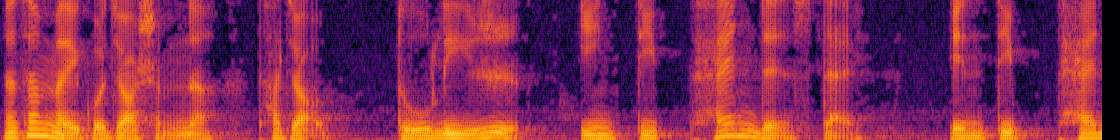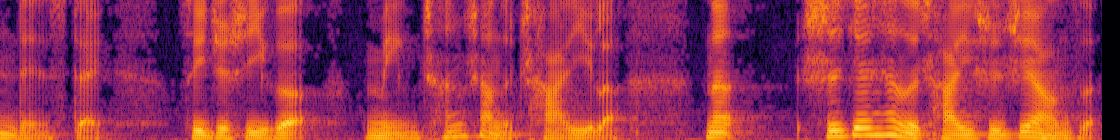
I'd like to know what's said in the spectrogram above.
那在美国叫什么呢？它叫独立日，Independence Day，Independence Day。所以这是一个名称上的差异了。那时间上的差异是这样子，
